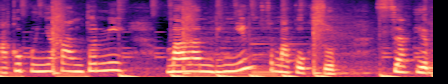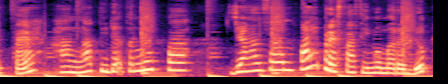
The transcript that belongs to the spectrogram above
aku punya pantun nih, malam dingin semakuk sup Secangkir teh hangat tidak terlupa. Jangan sampai prestasimu meredup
